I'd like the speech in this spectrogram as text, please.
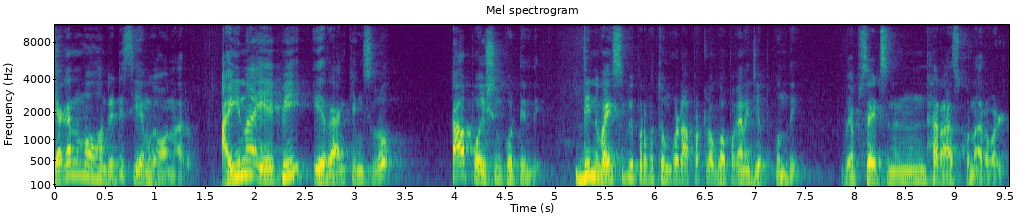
జగన్మోహన్ రెడ్డి సీఎంగా ఉన్నారు. అయినా ఏపీ ఈ ర్యాంకింగ్స్లో టాప్ పొజిషన్ కొట్టింది. దీన్ని వైసీపీ ప్రభుత్వం కూడా అప్పట్లో గొప్పగానే చెప్పుకుంది. వెబ్సైట్స్ నిండా రాసుకున్నారు వాళ్ళు.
